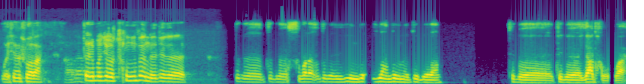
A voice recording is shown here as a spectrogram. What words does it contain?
我先说吧。好的。这不就充分的这个。这个这个说了，这个印证验证了这个这个这个丫头啊，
